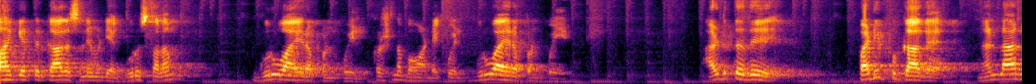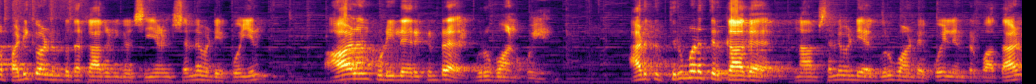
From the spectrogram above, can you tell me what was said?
பாக்கியத்திற்காக செல்ல வேண்டிய குருஸ்தலம் குருவாயூரப்பன் கோயில் கிருஷ்ண பகவானுடைய கோயில் குருவாயூரப்பன் கோயில். அடுத்தது படிப்புக்காக நல்லாக படிக்க வேண்டும் என்பதற்காக நீங்கள் செய்ய செல்ல வேண்டிய கோயில் ஆலங்குடியில் இருக்கின்ற குருபான் கோயில். அடுத்து திருமணத்திற்காக நாம் செல்ல வேண்டிய குருபானுடைய கோயில் என்று பார்த்தால்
